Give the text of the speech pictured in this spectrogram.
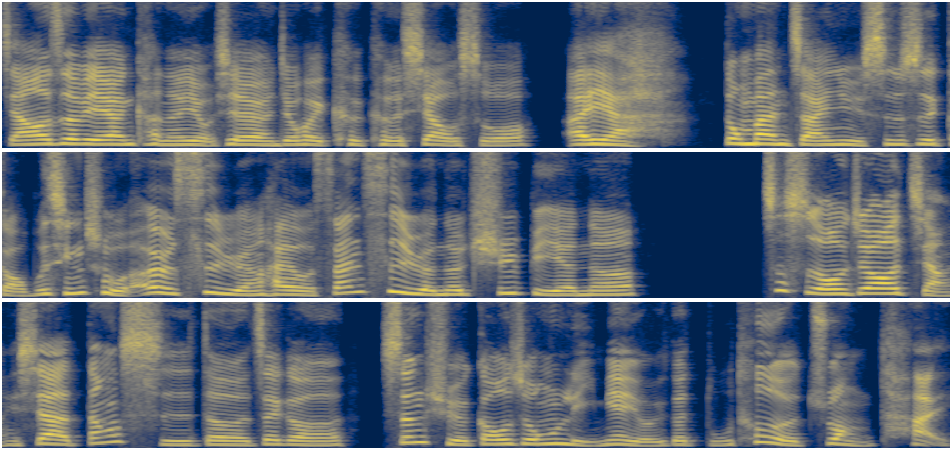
讲到这边，可能有些人就会呵呵笑说：“哎呀。”动漫宅女是不是搞不清楚二次元还有三次元的区别呢？这时候就要讲一下当时的这个升学高中里面有一个独特的状态，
